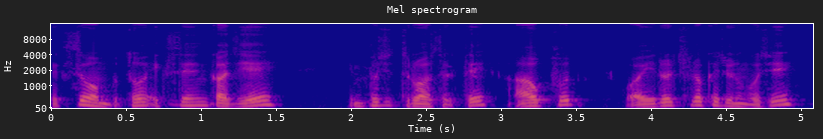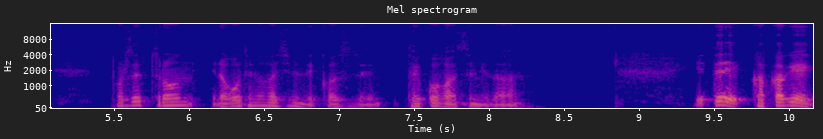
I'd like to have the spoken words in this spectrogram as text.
x1부터 xn까지의 인풋이 들어왔을 때 아웃풋 y를 출력해 주는 것이 perceptron이라고 생각하시면 될 것 같습니다. 이때 각각의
